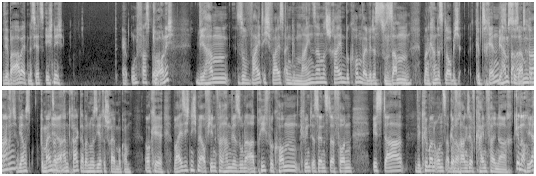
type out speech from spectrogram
wir bearbeiten das jetzt, ich nicht. Äh, unfassbar. Du auch nicht? Wir haben, soweit ich weiß, ein gemeinsames Schreiben bekommen, weil wir das zusammen, man kann das, glaube ich, getrennt. Wir haben es zusammen gemacht, wir haben es gemeinsam Ja. beantragt, aber nur sie hat das Schreiben bekommen. Okay, weiß ich nicht mehr. Auf jeden Fall haben wir so eine Art Brief bekommen. Quintessenz davon ist da. Wir kümmern uns, aber Genau. fragen Sie auf keinen Fall nach. Genau. Ja,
